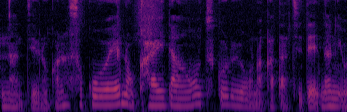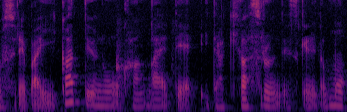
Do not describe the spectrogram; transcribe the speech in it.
う何て言うのかなそこへの階段を作るような形で何をすればいいかっていうのを考えていた気がするんですけれども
